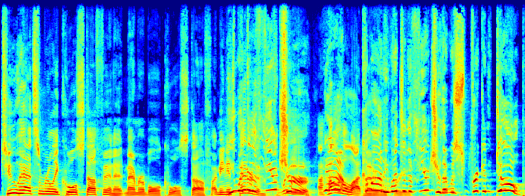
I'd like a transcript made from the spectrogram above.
Two had some really cool stuff in it, memorable, cool stuff. I mean, it's he went better to the than future. Three, a yeah, hell of a lot Come better. on, than he went to the future. That was freaking dope.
